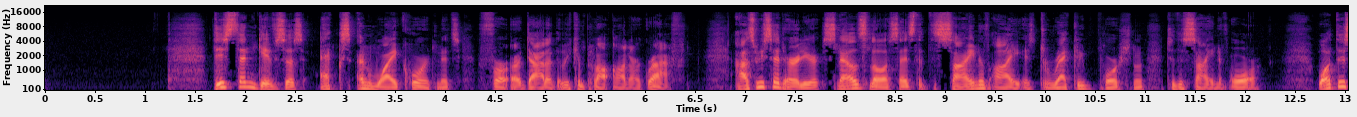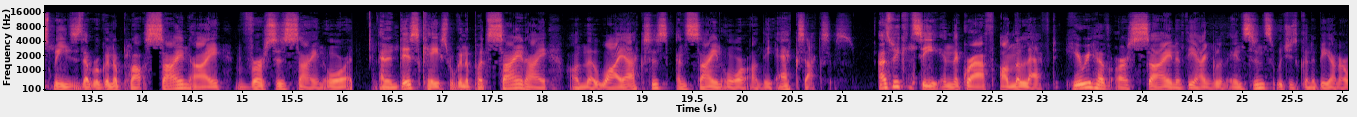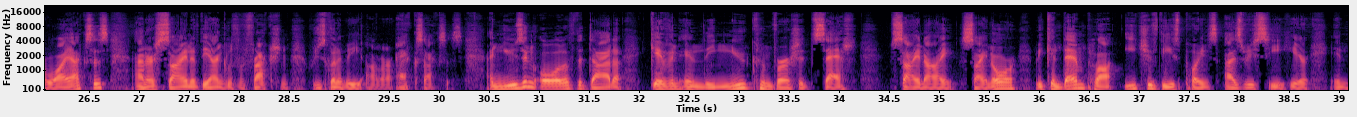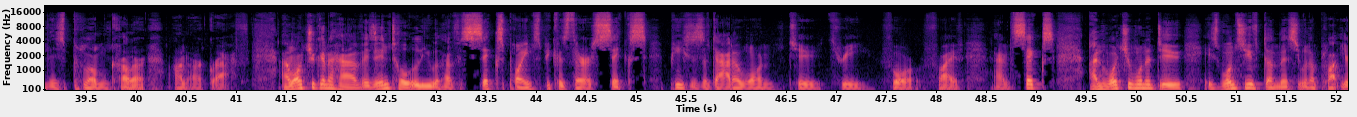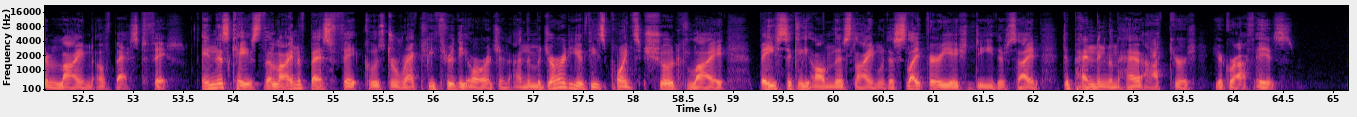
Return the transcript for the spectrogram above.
This then gives us x and y coordinates for our data that we can plot on our graph. As we said earlier, Snell's law says that the sine of i is directly proportional to the sine of r. What this means is that we're going to plot sine i versus sine r, and in this case we're going to put sine i on the y-axis and sine r on the x-axis. As we can see in the graph on the left, here we have our sine of the angle of incidence, which is going to be on our y-axis, and our sine of the angle of refraction, which is going to be on our x-axis. And using all of the data given in the new converted set, sine i, sine r, we can then plot each of these points as we see here in this plum color on our graph. And what you're going to have is in total you will have six points because there are six pieces of data, one, two, three, four, five, and six. And what you want to do is once you've done this, you want to plot your line of best fit. In this case, the line of best fit goes directly through the origin, and the majority of these points should lie basically on this line with a slight variation to either side, depending on how accurate your graph is.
